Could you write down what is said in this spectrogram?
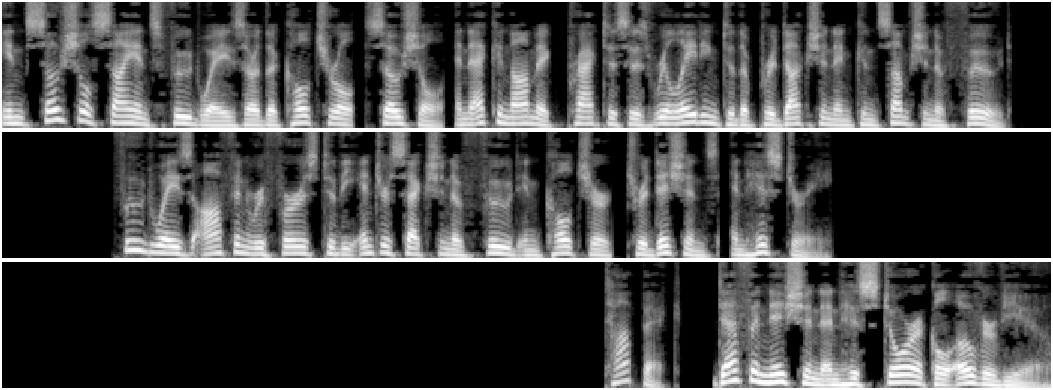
In social science foodways are the cultural, social, and economic practices relating to the production and consumption of food. Foodways often refers to the intersection of food in culture, traditions, and history. Definition and historical overview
